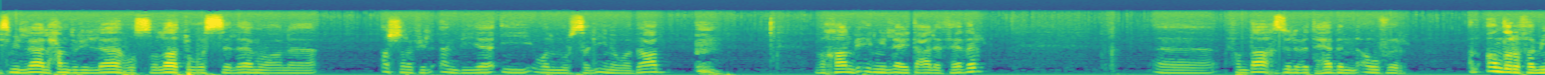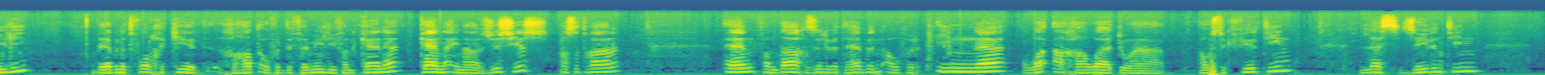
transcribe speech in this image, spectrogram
بسم الله الحمد لله والصلاة والسلام على أشرف الأنبياء والمرسلين وبعد We gaan بإذن الله تعالى verder. Uh, vandaag zullen we het hebben over een andere familie. We hebben het vorige keer gehad over de familie van Kana. Kana en haar zusjes, als het ware. En vandaag zullen we het hebben over Inna wa akhawatuha. Hoofdstuk 14 les 17.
